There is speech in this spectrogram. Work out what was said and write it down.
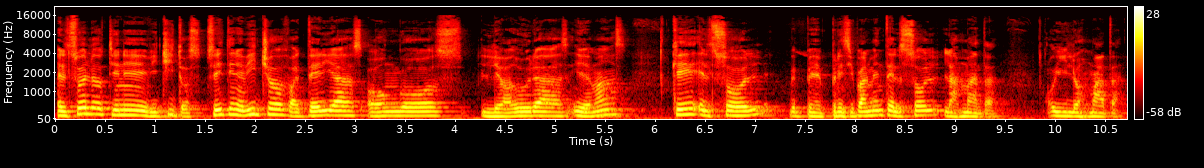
el suelo tiene bichitos, ¿sí? Tiene bichos, bacterias, hongos, levaduras y demás que el sol, principalmente el sol, las mata y los mata.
